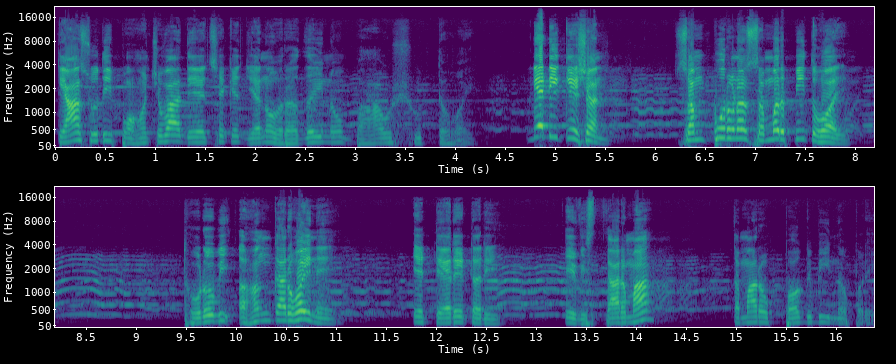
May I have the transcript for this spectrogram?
ત્યાં સુધી પહોંચવા દે છે કે જેનો હૃદયનો ભાવ શુદ્ધ હોય. ડેડિકેશન સંપૂર્ણ સમર્પિત હોય. થોડો બી અહંકાર હોય ને, એ ટેરેટરી એ વિસ્તારમાં તમારો પગ બી ન પડે.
